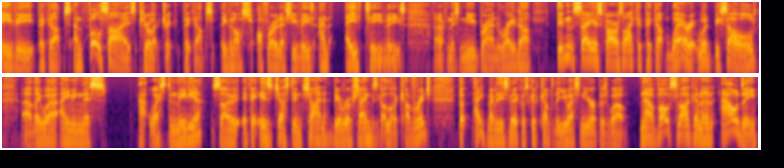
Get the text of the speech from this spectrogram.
EV pickups, and full sized pure electric pickups, even off road SUVs and ATVs uh, from this new brand Radar. Didn't say, as far as I could pick up, where it would be sold. Uh, they were aiming this at Western media. So if it is just in China, it'd be a real shame because it's got a lot of coverage. But hey, maybe these vehicles could come to the US and Europe as well. Now, Volkswagen and Audi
